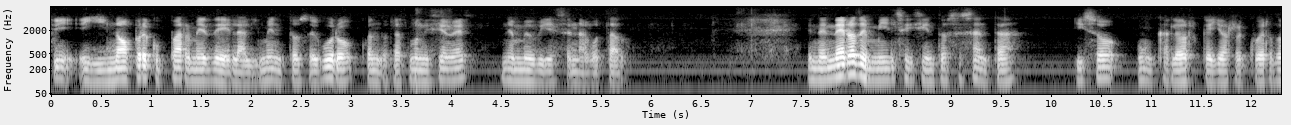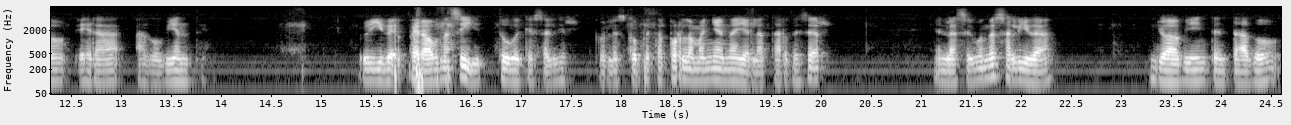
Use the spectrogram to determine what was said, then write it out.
fin, y no preocuparme del alimento seguro cuando las municiones no me hubiesen agotado. En enero de 1660 hizo un calor que yo recuerdo era agobiante. pero aún así tuve que salir con la escopeta por la mañana y al atardecer. En la segunda salida yo había intentado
